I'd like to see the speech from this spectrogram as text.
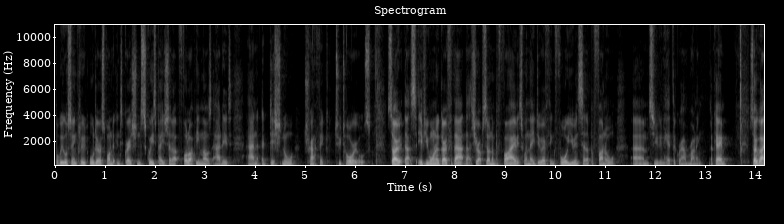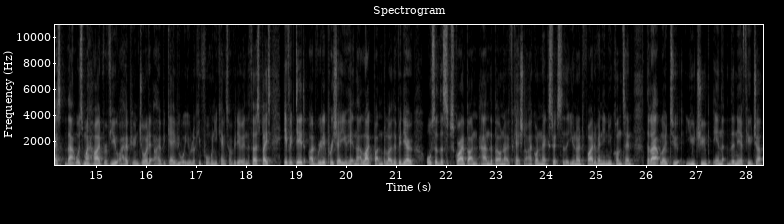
but we also include autoresponder integration, squeeze page setup, follow-up emails added, and additional traffic tutorials. So that's if you want to go for that, that's your upsell number five. It's when they do everything for you and set up a funnel um, so you can hit the ground running. Okay. So guys, that was my Hive review. I hope you enjoyed it. I hope it gave you what you were looking for when you came to my video in the first place. If it did, I'd really appreciate you hitting that like button below the video, also the subscribe button and the bell notification icon next to it so that you're notified of any new content that I upload to YouTube in the near future.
